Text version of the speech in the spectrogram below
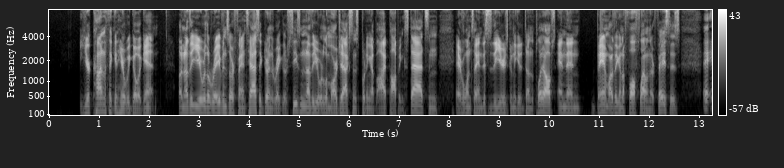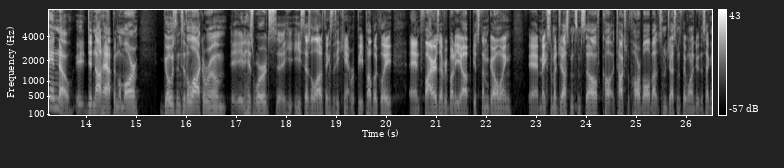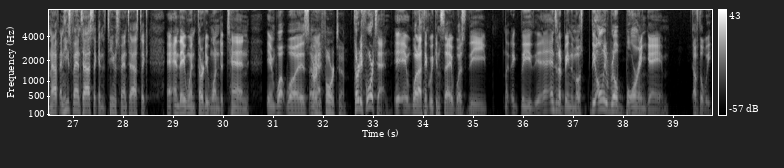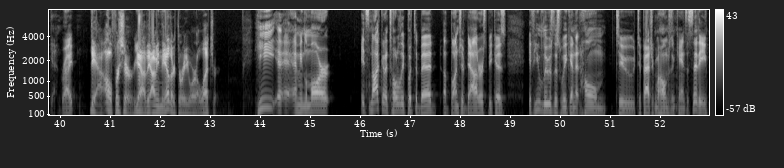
you're kind of thinking, here we go again. Another year where the Ravens are fantastic during the regular season. Another year where Lamar Jackson is putting up eye popping stats, and everyone's saying this is the year he's going to get it done in the playoffs. And then, bam, are they going to fall flat on their faces? And, and, no, it did not happen. Lamar goes into the locker room. In his words, uh, he, he says a lot of things that he can't repeat publicly and fires everybody up, gets them going. Uh, makes some adjustments himself. Call, talks with Harbaugh about some adjustments they want to do in the second half, and he's fantastic, and the team's fantastic, and, and they win thirty-one to ten in what was 34-10. 34-10 in what I think we can say was the like the it ended up being the most the only real boring game of the weekend, right? Yeah. Oh, for sure. Yeah. The, I mean, the other three were electric. He, I mean, Lamar. It's not going to totally put to bed a bunch of doubters because if you lose this weekend at home to to Patrick Mahomes in Kansas City,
